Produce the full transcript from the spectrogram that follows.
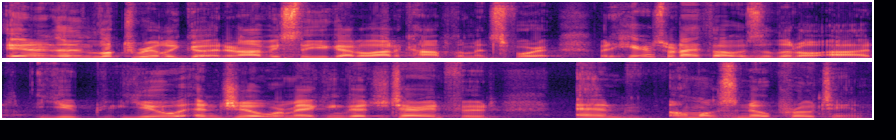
and, and it looked really good, and obviously you got a lot of compliments for it. But here's what I thought was a little odd: you you and Jill were making vegetarian food, and almost no protein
